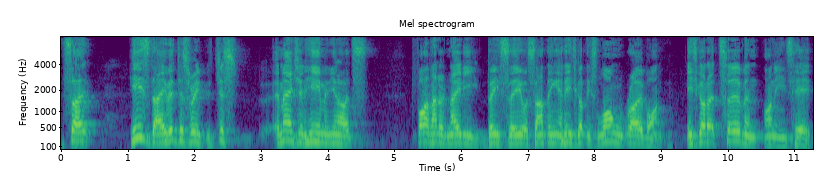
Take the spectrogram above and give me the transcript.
so here's David. Just, re, just imagine him, and you know, it's 580 BC or something, and he's got this long robe on. He's got a turban on his head.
